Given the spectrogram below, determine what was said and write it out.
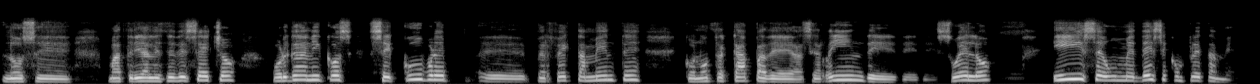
los eh, materiales de desecho orgánicos, se cubre eh, perfectamente con otra capa de acerrín, de, suelo, y se humedece completamente.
